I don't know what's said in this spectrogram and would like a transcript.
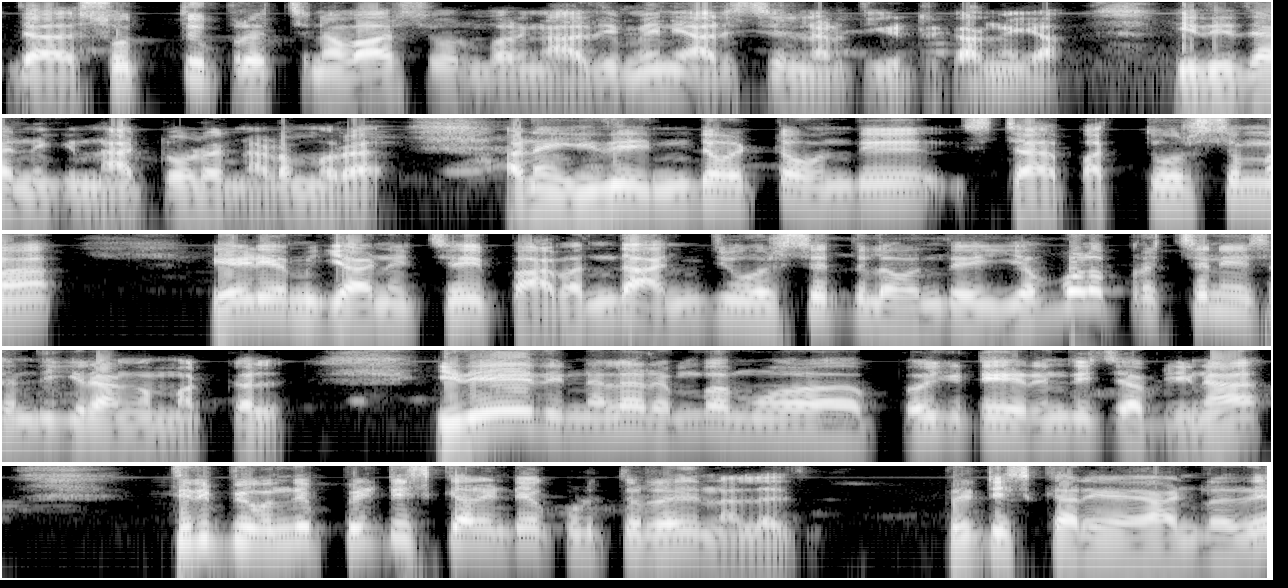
இந்த சொத்து பிரச்சனை வாரிசு வரும் பாருங்க. அதுவுமே நீ அரசியல் நடத்திக்கிட்டு இருக்காங்க ஐயா. இதுதான் இன்னைக்கு நாட்டோட நடைமுறை. ஆனால் இது இந்த வட்டம் வந்து ஸ்ட- பத்து வருஷமா ஏடிஎம்கே அனுச்சு இப்போ வந்து அஞ்சு வருஷத்தில் வந்து எவ்வளோ பிரச்சனையை சந்திக்கிறாங்க மக்கள். இதே இது நல்லா ரொம்ப மோ போய்கிட்டே இருந்துச்சு அப்படின்னா திருப்பி வந்து பிரிட்டிஷ்காரன்ட்டே கொடுத்துட்றது நல்லது. பிரிட்டிஷ்காரன் ஆண்டது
